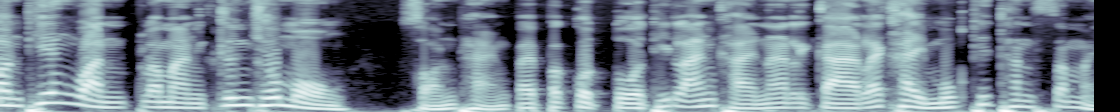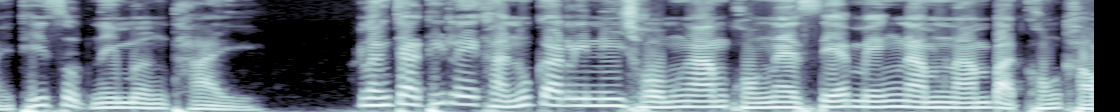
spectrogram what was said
ก่อนเที่ยงวันประมาณครึ่งชั่วโมง สอนแผงไปปรากฏตัวที่ร้านขายนาฬิกาและไข่มุกที่ทันสมัยที่สุดในเมืองไทย หลังจากที่เลขานุการินีโฉมงามของนายเสียเม้งนำนามบัตรของเขา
